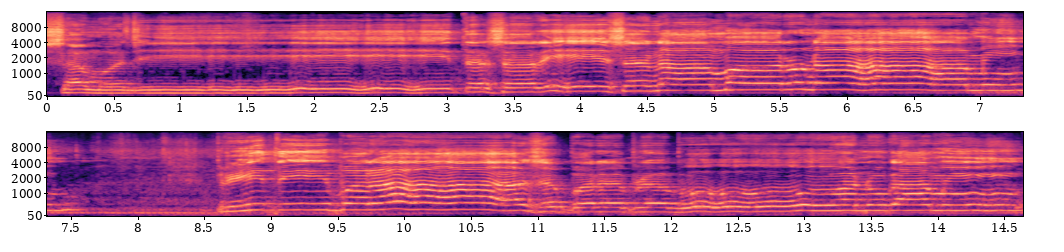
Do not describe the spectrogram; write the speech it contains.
સમજીત સરીસ નામ નામી. પ્રીતિ પરાશ પર પ્રભુ અનુગામી.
